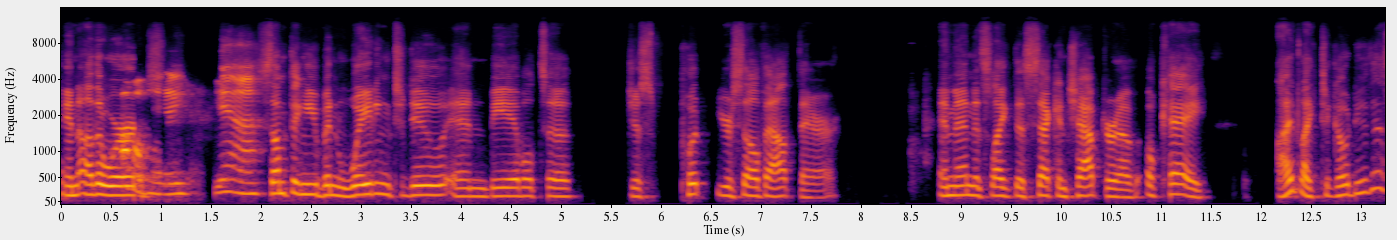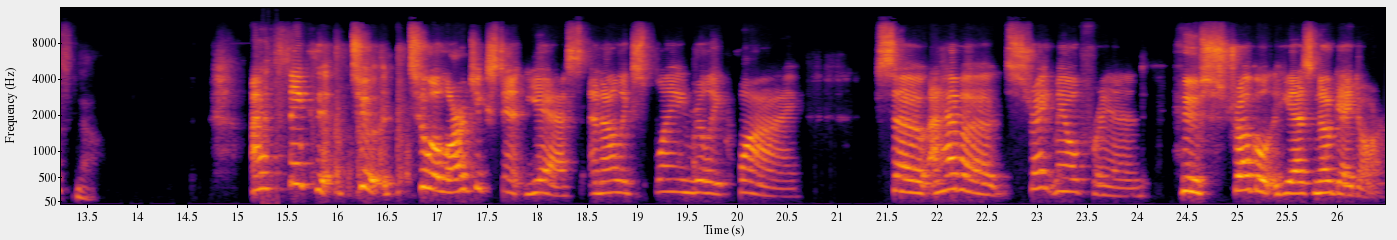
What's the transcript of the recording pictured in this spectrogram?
in other words probably, yeah. something you've been waiting to do and be able to just put yourself out there. And then it's like the second chapter of, okay, I'd like to go do this now. I think that to to a large extent, yes, and I'll explain really why. So I have a straight male friend who struggled. He has no gaydar,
